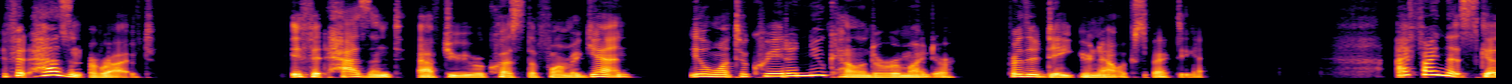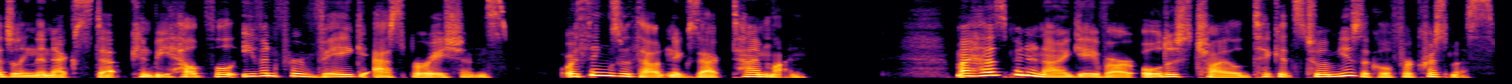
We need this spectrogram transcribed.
if it hasn't arrived. If it hasn't, after you request the form again, you'll want to create a new calendar reminder for the date you're now expecting it. I find that scheduling the next step can be helpful even for vague aspirations or things without an exact timeline. My husband and I gave our oldest child tickets to a musical for Christmas.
